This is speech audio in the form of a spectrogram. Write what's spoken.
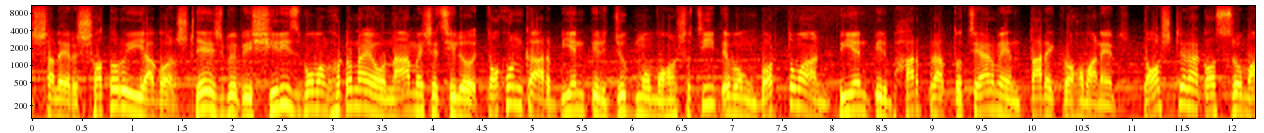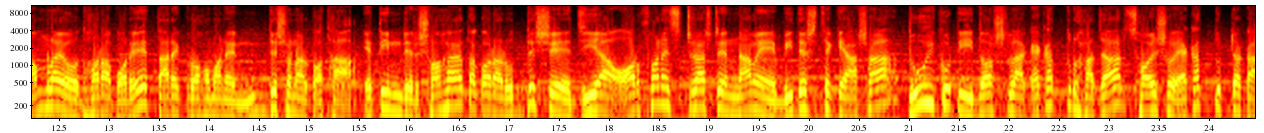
সালের সতেরোই আগস্ট দেশব্যাপী সিরিজ বোমা ঘটনায়ও নাম এসেছিল তখনকার বিএনপির যুগ্ম মহাসচিব এবং বর্তমান বিএনপির ভারপ্রাপ্ত চেয়ারম্যান তারেক রহমানের। দশ টেরাক অস্ত্র মামলায়ও ধরা পড়ে তারেক রহমানের নির্দেশনার কথা। এতিমদের সহায়তা করার উদ্দেশ্যে জিয়া অরফানেজ ট্রাস্টের নামে বিদেশ থেকে আসা দুই কোটি দশ লাখ একাত্তর হাজার ছয়শো একাত্তর টাকা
